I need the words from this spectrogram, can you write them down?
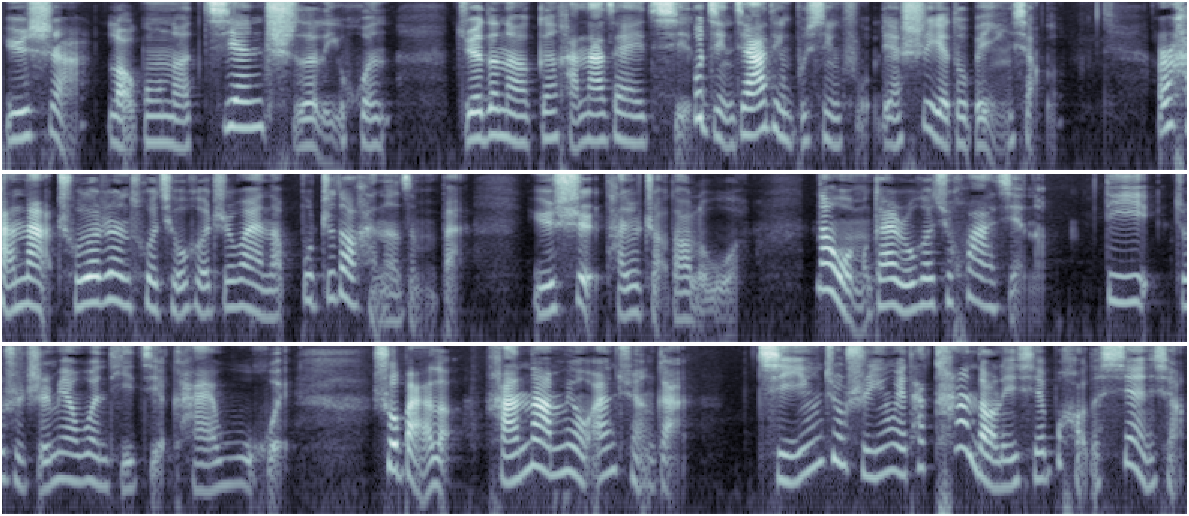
于是啊，老公呢坚持的离婚，觉得呢跟韩娜在一起不仅家庭不幸福，连事业都被影响了。而韩娜除了认错求和之外呢，不知道还能怎么办，于是他就找到了我。那我们该如何去化解呢？第一就是直面问题，解开误会。说白了，韩娜没有安全感，起因就是因为她看到了一些不好的现象，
